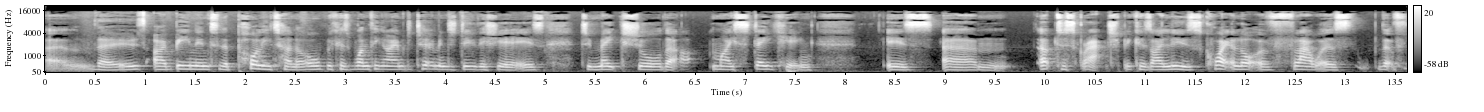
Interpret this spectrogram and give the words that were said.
um, those. I've been into the polytunnel because one thing I am determined to do this year is to make sure that my staking is um, up to scratch because I lose quite a lot of flowers that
